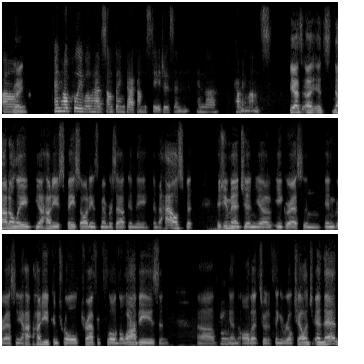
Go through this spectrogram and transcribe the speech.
Um, right. And hopefully we'll have something back on the stages in, in the coming months. Yeah, it's, uh, it's not only, you know, how do you space audience members out in the in the house, but as you mentioned, you know, egress and ingress, and you know, how, how do you control traffic flow in the lobbies and uh, and all that sort of thing a real challenge. And then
